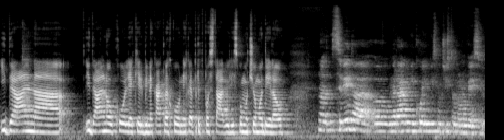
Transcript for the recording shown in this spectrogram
idealna, idealno okolje, kjer bi nekako lahko nekaj predpostavili s pomočjo modelov. No, seveda, v naravi nikoli nismo čisto v ravnovesju,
